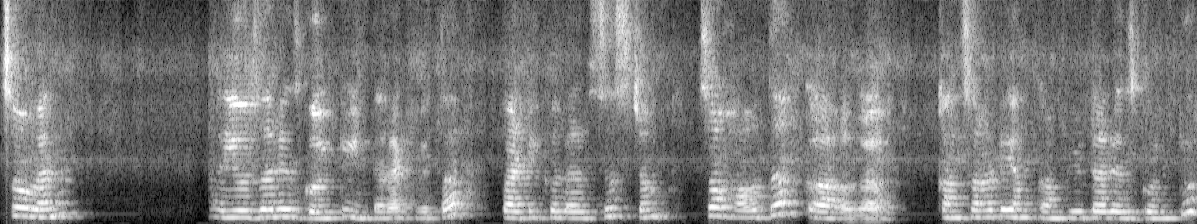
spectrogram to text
So when a user is going to interact with a particular system, so how the uh, consortium computer is going to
